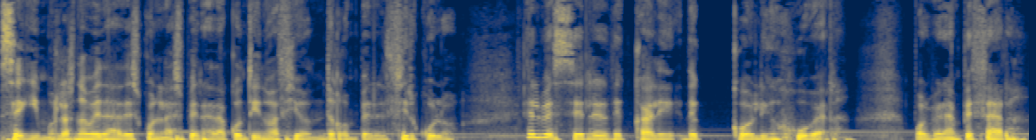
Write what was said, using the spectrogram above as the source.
Seguimos las novedades con la esperada continuación de Romper el Círculo, el bestseller de, Colin Hoover. Volverá a empezar,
